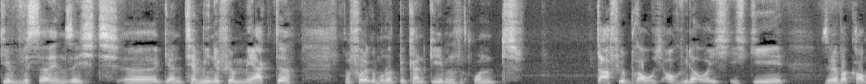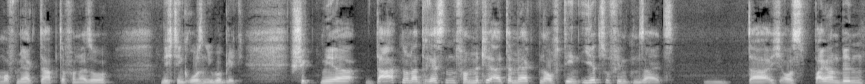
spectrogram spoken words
gewisser Hinsicht äh, gern Termine für Märkte im Folgemonat bekannt geben und dafür brauche ich auch wieder euch. Ich gehe selber kaum auf Märkte, habe davon also nicht den großen Überblick. Schickt mir Daten und Adressen von Mittelaltermärkten, auf denen ihr zu finden seid. Da ich aus Bayern bin,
